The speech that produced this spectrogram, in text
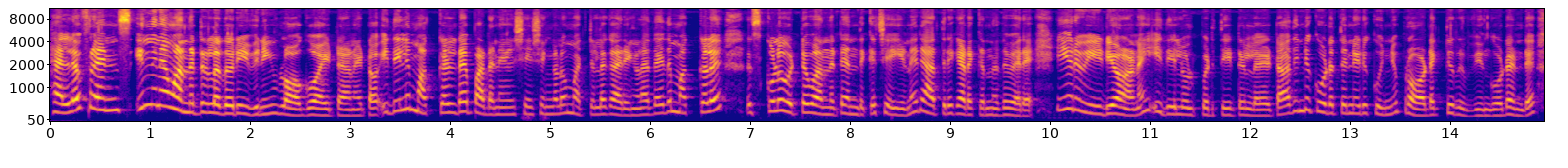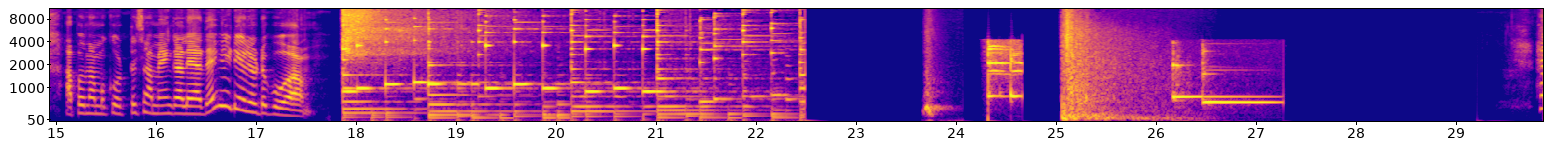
Hello friends ഇന്ന് ഞാൻ വന്നിട്ടുള്ളത് ഒരു ഈവനിങ് വ്ളോഗും ആയിട്ടാണ് കേട്ടോ. ഇതിൽ മക്കളുടെ പഠനവിശേഷങ്ങളും മറ്റുള്ള കാര്യങ്ങളും അതായത് മക്കൾ സ്കൂൾ വിട്ട് വന്നിട്ട് എന്തൊക്കെ ചെയ്യണേ രാത്രി കിടക്കുന്നത് വരെ ഈ ഒരു വീഡിയോ ആണ് ഇതിൽ ഉൾപ്പെടുത്തിയിട്ടുള്ളത് കേട്ടോ. അതിന്റെ കൂടെ തന്നെ ഒരു കുഞ്ഞു പ്രോഡക്റ്റ് റിവ്യൂ കൂടെ ഉണ്ട്. അപ്പോൾ നമുക്ക് ഒട്ടും സമയം കളയാതെ വീഡിയോയിലോട്ട് പോവാം.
